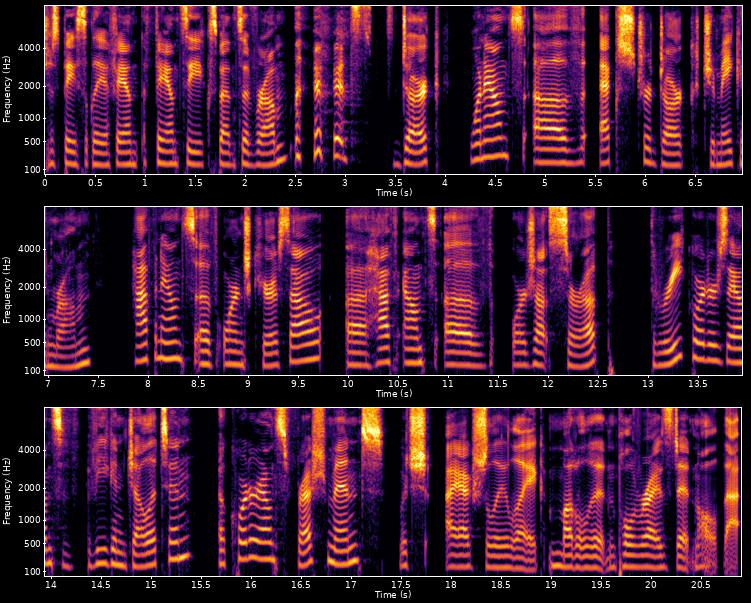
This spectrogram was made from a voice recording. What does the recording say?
just basically a fan- fancy, expensive rum. it's, dark. One ounce of extra dark Jamaican rum, half an ounce of orange curacao, a half ounce of orgeat syrup, three quarters ounce of vegan gelatin, a quarter ounce fresh mint, which I actually like muddled it and pulverized it and all of that,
